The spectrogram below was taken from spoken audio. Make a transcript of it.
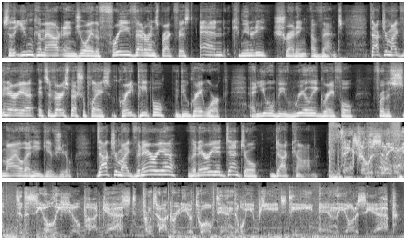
so that you can come out and enjoy the free Veterans Breakfast and community shredding event. Dr. Mike Vanaria, it's a very special place with great people who do great work, and you will be really grateful for the smile that he gives you. Dr. Mike Vanaria, vanariadental.com. Thanks for listening to the Zeoli Show podcast from Talk Radio 1210 WPHT and the Audacy app.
